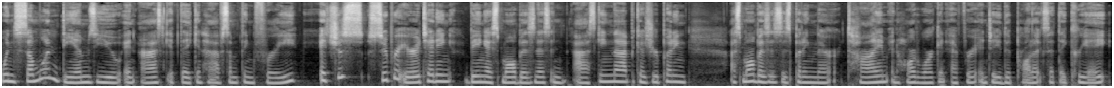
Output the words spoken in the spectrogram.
when someone DMs you and asks if they can have something free, it's just super irritating being a small business and asking that because you're putting a small business is putting their time and hard work and effort into the products that they create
